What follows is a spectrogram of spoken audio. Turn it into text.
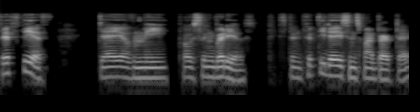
50th day of me posting videos. It's been 50 days since my birthday.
